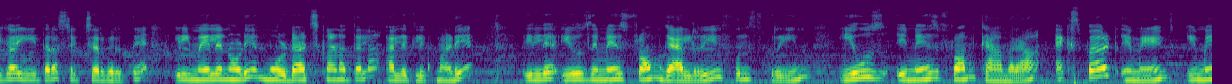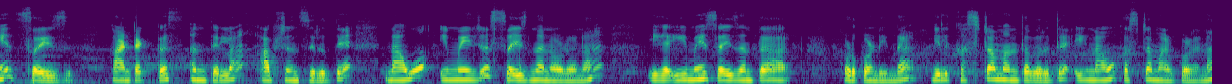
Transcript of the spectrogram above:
ಈಗ ಈ ಥರ ಸ್ಟ್ರಕ್ಚರ್ ಬರುತ್ತೆ. ಇಲ್ಲಿ ಮೇಲೆ ನೋಡಿ ಮೂರು ಡಾಟ್ಸ್ ಕಾಣುತ್ತಲ್ಲ, ಅಲ್ಲಿ ಕ್ಲಿಕ್ ಮಾಡಿ. ಇಲ್ಲೇ use image from gallery full screen use image from camera expert image image size contacts ಅಂತೆಲ್ಲ ಆಪ್ಷನ್ಸ್ ಇರುತ್ತೆ. ನಾವು ಇಮೇಜಸ್ ಸೈಜ್ನ ನೋಡೋಣ. ಈಗ ಇಮೇಜ್ ಸೈಜ್ ಅಂತ ಹೊಡ್ಕೊಂಡಿಂದ. ಇಲ್ಲಿ ಕಸ್ಟಮ್ ಅಂತ ಬರುತ್ತೆ. ಈಗ ನಾವು ಕಸ್ಟಮ್ ಮಾಡ್ಕೊಳ್ಳೋಣ.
